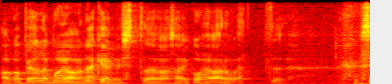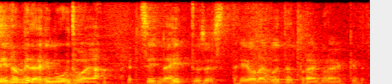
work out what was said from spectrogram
aga peale maja nägemist ta sai kohe aru, et siin on midagi muud vaja, et siin näitusest ei ole mõtet praegu rääkida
